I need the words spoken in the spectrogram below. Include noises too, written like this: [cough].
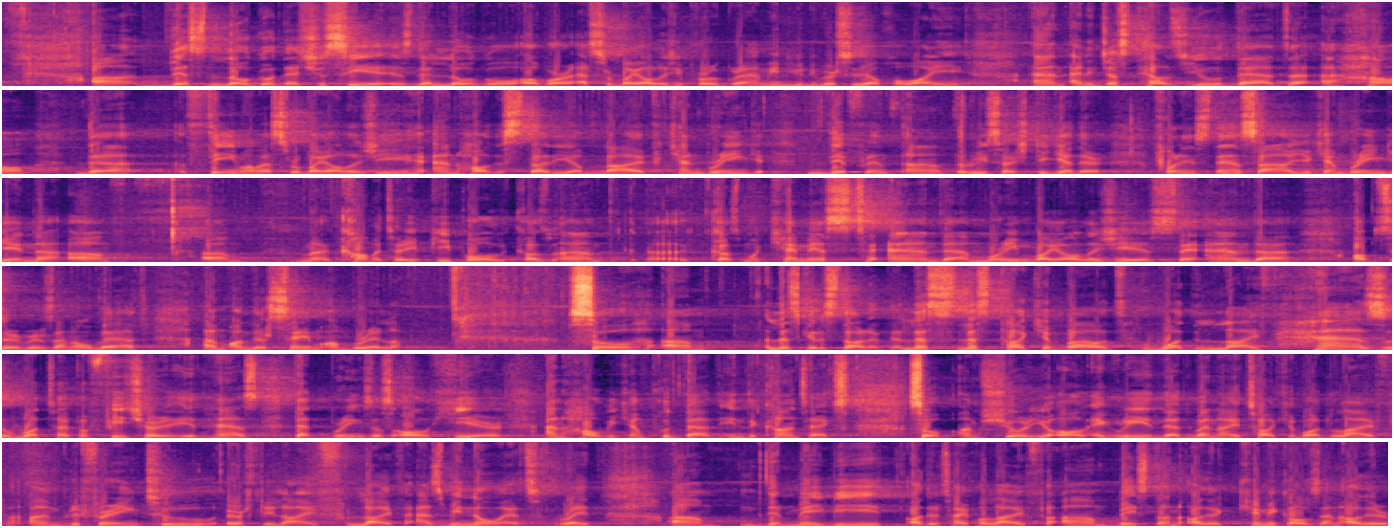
Uh, this logo that you see is the logo of our astrobiology program in University of Hawaii, and, and it just tells you that uh, how the theme of astrobiology and how the study of life can bring different uh, research together. For instance, uh, you can bring in uh, um, um, cometary people, cos um, uh, cosmochemists, and uh, marine biologists, and uh, observers, and all that um, under same umbrella. So um, let's get started. Let's, let's talk about what life has, what type of feature it has that brings us all here and how we can put that in the context. So I'm sure you all agree that when I talk about life, I'm referring to earthly life, life as we know it, right? Um, there may be other type of life um, based on other chemicals and other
